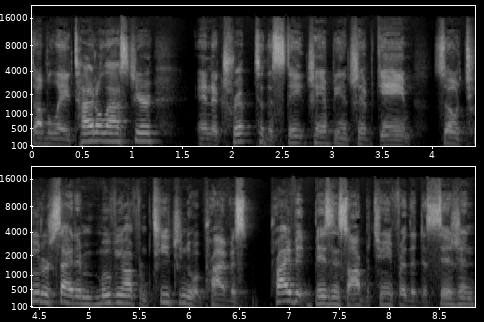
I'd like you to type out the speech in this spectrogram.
AA title last year and a trip to the state championship game. So Tudor cited moving on from teaching to a private private business opportunity for the decision.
